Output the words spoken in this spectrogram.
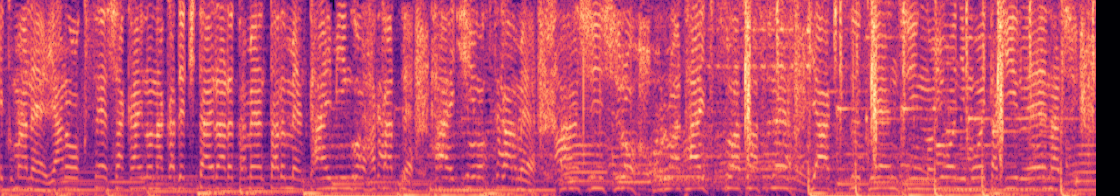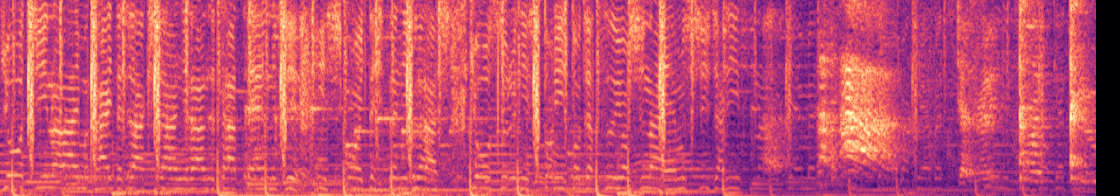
メイクマネーやろう癖社会の中で鍛えられたメンタル面タイミングを測って大金をつかめ安心しろ俺は退屈はさせねえ焼き付くエンジンのように燃えたぎるエナジー幼稚なライム書いて弱者にらんで立って NG 意志こいて日に暮らし要するにストリートじゃ通用しない MC じゃリスナー Guys ready? One, two,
